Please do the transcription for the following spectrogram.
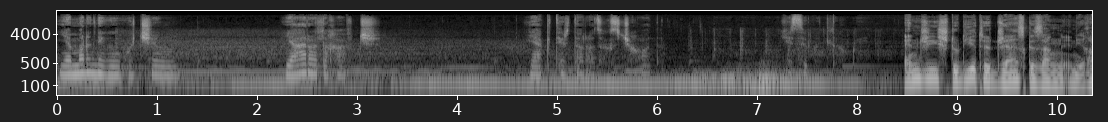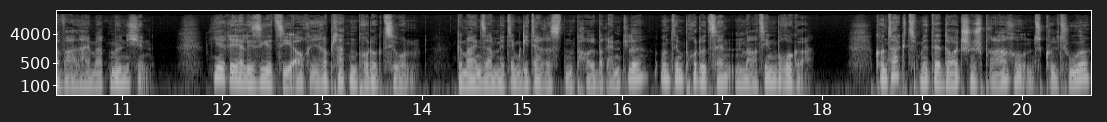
Ямар нэгэн хүчин яаруулах авч яг тэр дараа зогсож хаад хэсэг Angie studierte Jazzgesang in ihrer Wahlheimat München. Hier realisiert sie auch ihre Plattenproduktion gemeinsam mit dem Gitarristen Paul Brentle und dem Produzenten Martin Brugger. Kontakt mit der deutschen Sprache und Kultur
